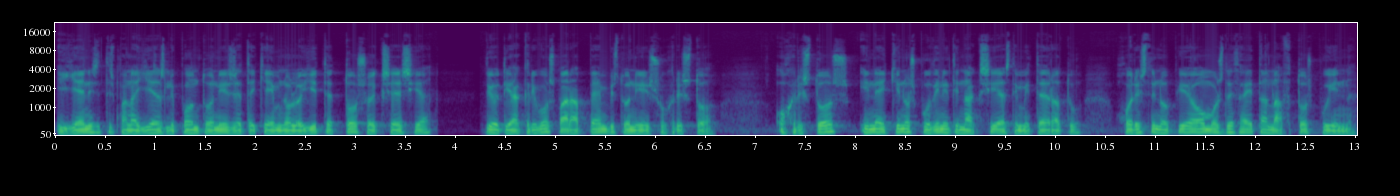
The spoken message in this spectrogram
Η γέννηση της Παναγίας λοιπόν τονίζεται και υμνολογείται τόσο εξαίσια, διότι ακριβώς παραπέμπει στον Ιησού Χριστό. Ο Χριστός είναι εκείνος που δίνει την αξία στη μητέρα του, χωρίς την οποία όμως δεν θα ήταν αυτός που είναι,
